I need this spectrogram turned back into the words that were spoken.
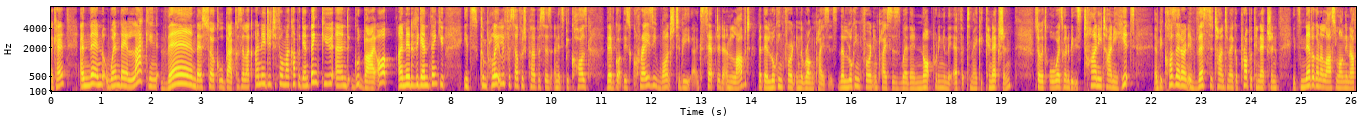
Okay. And then when they're lacking, then they circle back because they're like, I need you to fill my cup again. Thank you. And goodbye. Oh, I need it again. Thank you. It's completely for selfish purposes. And it's because they've got this crazy want to be accepted and loved, but they're looking for it in the wrong places. They're looking for it in places where they're not putting in the effort to make a connection. So it's always going to be these tiny, tiny hits. And because they don't invest the time to make a proper connection, it's never going to last long enough.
